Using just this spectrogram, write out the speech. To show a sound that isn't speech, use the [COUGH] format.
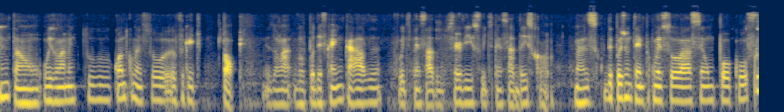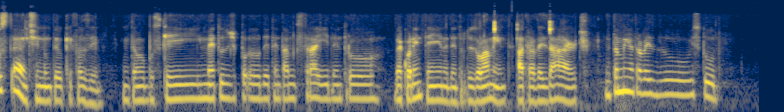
Então, o isolamento, quando começou, eu fiquei tipo, top. Isolado, vou poder ficar em casa. Fui dispensado do serviço, fui dispensado da escola. Mas depois de um tempo começou a ser um pouco frustrante não ter o que fazer. Então eu busquei métodos de poder tentar me distrair dentro da quarentena, dentro do isolamento, através da arte e também através do estudo.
